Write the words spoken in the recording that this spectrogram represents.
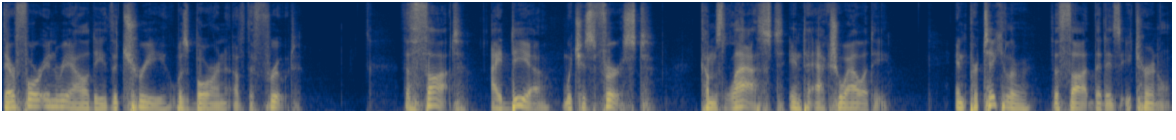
Therefore, in reality, the tree was born of the fruit. The thought, idea, which is first, comes last into actuality in particular, the thought that is eternal.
